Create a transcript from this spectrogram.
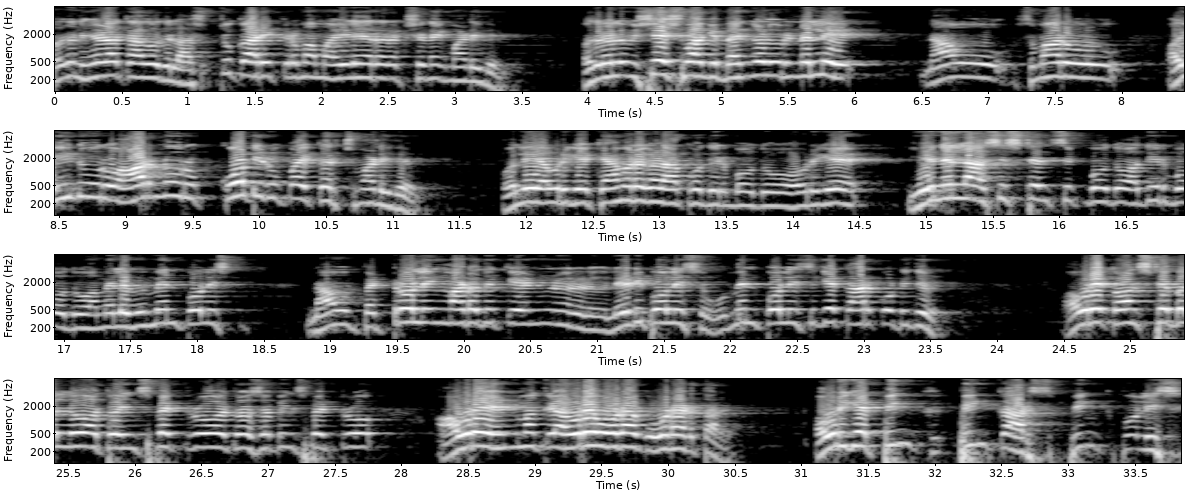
ಅದನ್ನು ಹೇಳೋಕ್ಕಾಗೋದಿಲ್ಲ. ಅಷ್ಟು ಕಾರ್ಯಕ್ರಮ ಮಹಿಳೆಯರ ರಕ್ಷಣೆಗೆ ಮಾಡಿದ್ದೇವೆ. ಅದರಲ್ಲೂ ವಿಶೇಷವಾಗಿ ಬೆಂಗಳೂರಿನಲ್ಲಿ ನಾವು ಸುಮಾರು ಐನೂರು, ಆರುನೂರು ಕೋಟಿ ರೂಪಾಯಿ ಖರ್ಚು ಮಾಡಿದ್ದೇವೆ ಅಲ್ಲಿ ಅವರಿಗೆ ಕ್ಯಾಮರಾಗಳು ಹಾಕೋದಿರ್ಬೋದು, ಅವರಿಗೆ ಏನೆಲ್ಲ ಅಸಿಸ್ಟೆನ್ಸ್ ಸಿಗ್ಬೋದು ಅದಿರ್ಬೋದು, ಆಮೇಲೆ ವಿಮೆನ್ ಪೊಲೀಸ್ ನಾವು ಪೆಟ್ರೋಲಿಂಗ್ ಮಾಡೋದಕ್ಕೆ ಹೆಣ್ಣು ಲೇಡಿ ಪೊಲೀಸು ವುಮೆನ್ ಪೊಲೀಸಿಗೆ ಕಾರ್ ಕೊಟ್ಟಿದ್ದೀವಿ. ಅವರೇ ಕಾನ್ಸ್ಟೇಬಲ್ಲು ಅಥವಾ ಇನ್ಸ್ಪೆಕ್ಟ್ರು ಅಥವಾ ಸಬ್ ಇನ್ಸ್ಪೆಕ್ಟ್ರು ಅವರೇ ಹೆಣ್ಮಕ್ಳು, ಅವರೇ ಓಡಾ ಓಡಾಡ್ತಾರೆ. ಅವರಿಗೆ pink pink cars, pink police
